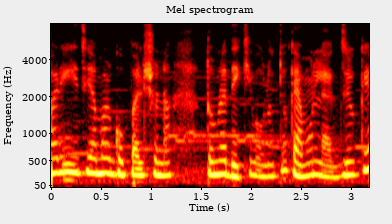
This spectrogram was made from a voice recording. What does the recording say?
আর এই যে আমার গোপাল সোনা, তোমরা দেখে বলো তো কেমন লাগছে ওকে?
